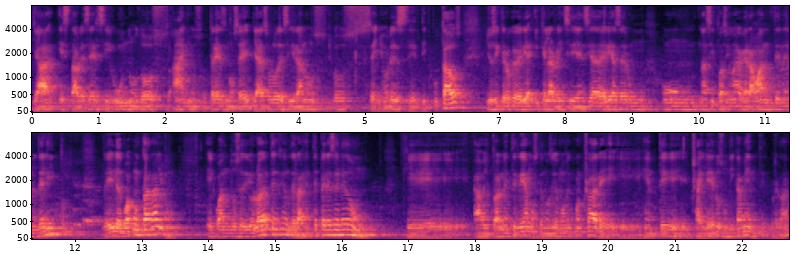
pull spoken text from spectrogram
ya establecer si uno, dos años o tres, no sé, ya eso lo decidirán los, los señores eh, diputados. Yo sí creo que debería, y que la reincidencia debería ser un, una situación agravante en el delito. Y les voy a contar algo. Eh, cuando se dio la detención de la gente Pérez Celedón, que habitualmente creíamos que nos íbamos a encontrar eh, gente, traileros únicamente, ¿verdad?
